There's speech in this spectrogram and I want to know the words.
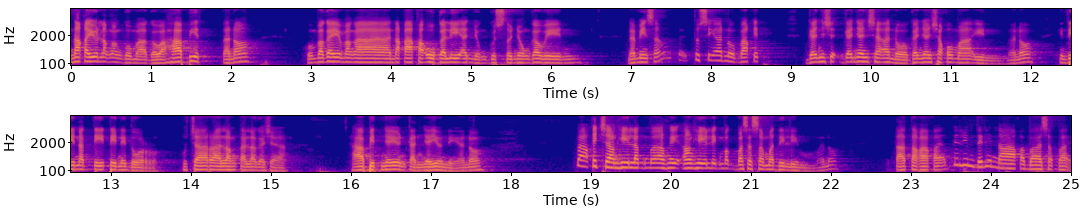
na kayo lang ang gumagawa. Habit, ano? Kumbaga yung mga nakakaugalian yung gusto nyong gawin, na minsan, ito si ano, bakit ganyan siya, ganyan siya ano, ganyan siya kumain, ano? Hindi nagtitinidor. Kutsara lang talaga siya. Habit niya yun, kanya yun eh, ano? Bakit siya ang, hilag, ang, hilig magbasa sa madilim? Ano? Tataka ka, dilim-dilim, nakakabasa pa.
